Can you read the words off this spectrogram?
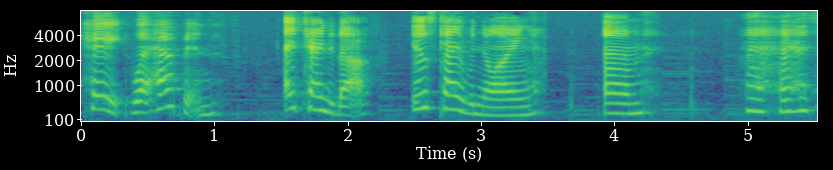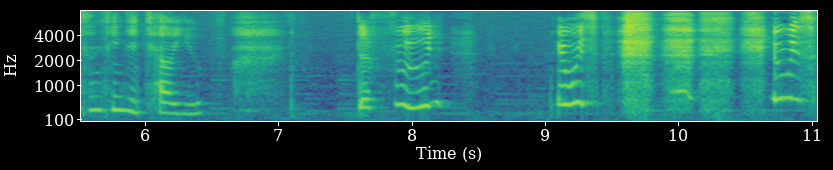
Hey, what happened? I turned it off. It was kind of annoying. Um, I had something to tell you. The food, it was, it was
